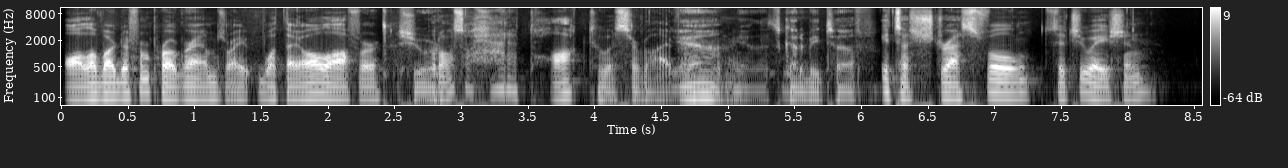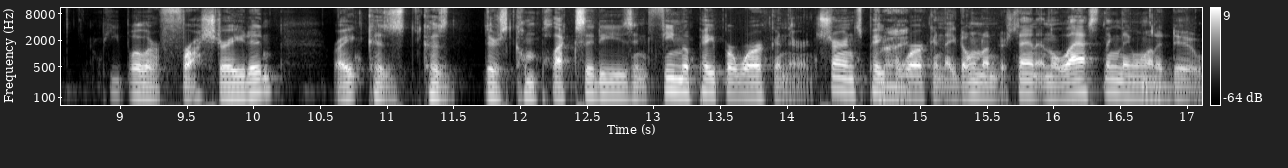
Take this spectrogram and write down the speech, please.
all of our different programs, right? What they all offer, Sure. but also how to talk to a survivor. Yeah, yeah, that's got to be tough. It's a stressful situation. People are frustrated, right? Because because there's complexities in FEMA paperwork and their insurance paperwork, and they don't understand. And the last thing they want to do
